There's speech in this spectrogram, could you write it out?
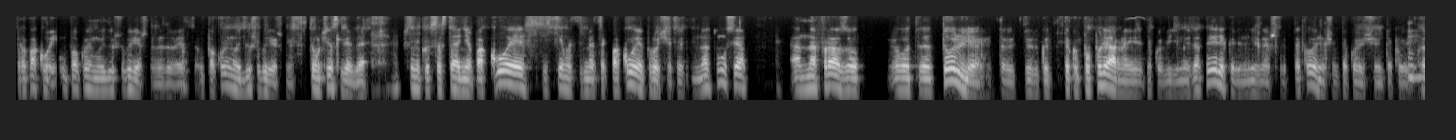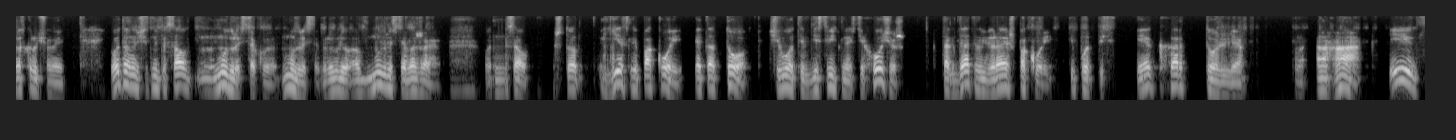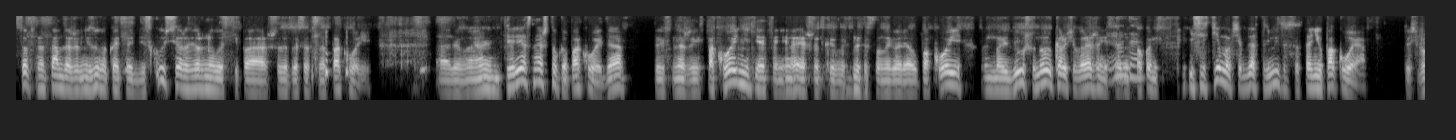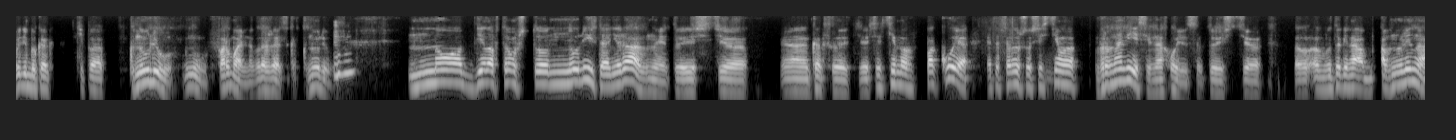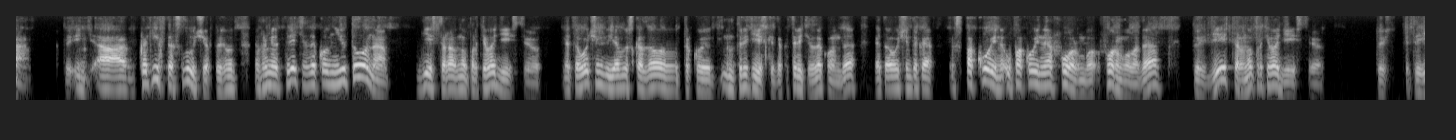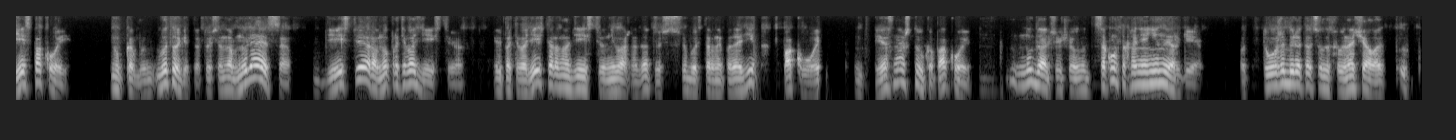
про покой. Упокой мою душу грешную называется. Упокой мою душу грешную. В том числе, да. Что такое состояние покоя, система стремится к покою и прочее. То есть наткнулся на фразу вот э, Толли, такой, такой популярный, такой, видимо, эзотерик, или не знаю, что это такое, в общем, такой очень такой раскрученный. Вот он, значит, написал мудрость такую, мудрость, такую, люблю, а мудрость обожаю. Вот написал, что если покой – это то, чего ты в действительности хочешь, тогда ты выбираешь покой. И подпись Экхарт Толли. Ага, и, собственно, там даже внизу какая-то дискуссия развернулась, типа, «А что такое, собственно, покой. А, «А, интересная штука, покой, да? То есть у нас же есть покойники, понимаешь, вот, как бы, условно говоря, упокой мою душу. Ну, короче, выражение ну, да. покоем. И система всегда стремится к состоянию покоя. То есть вроде бы как, типа, к нулю, ну, формально выражается как к нулю. Угу. Но дело в том, что нули-то они разные. То есть э, Э, как сказать, система покоя – это все равно, что система в равновесии находится, то есть э, в итоге она обнулена. А в каких-то случаях, то есть вот, например, третий закон Ньютона, действие равно противодействию, это очень, я бы сказал, такой, ну, третейский, такой третий закон, да, это очень такая спокойная, упокойная формула, формула, да, то есть действие равно противодействию. То есть это есть покой. Ну, как бы в итоге-то, то есть она обнуляется, действие равно противодействию. Или противодействие равно действию, неважно, да, то есть с любой стороны подойди, покой. Интересная штука, покой. Ну, дальше еще. Вот, закон сохранения энергии. Вот, тоже берет отсюда свое начало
